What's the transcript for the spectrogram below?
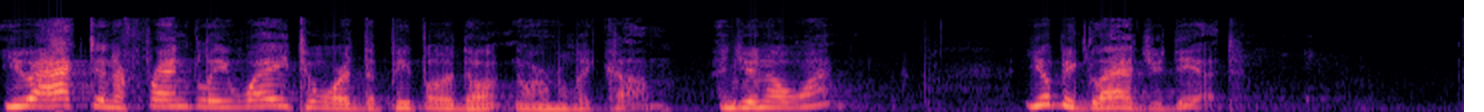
You act in a friendly way toward the people who don't normally come. And you know what? You'll be glad you did.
